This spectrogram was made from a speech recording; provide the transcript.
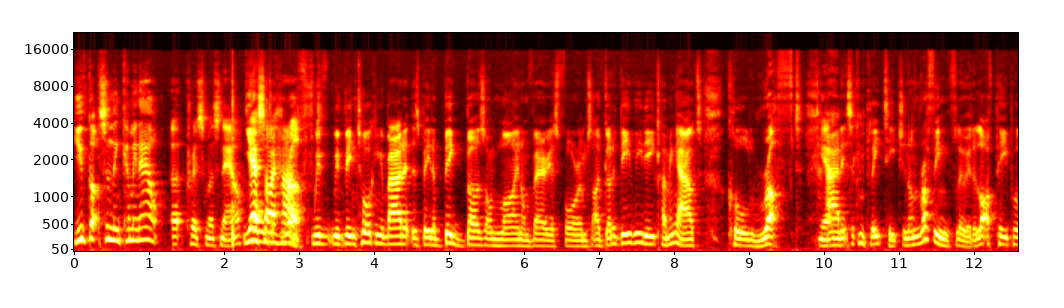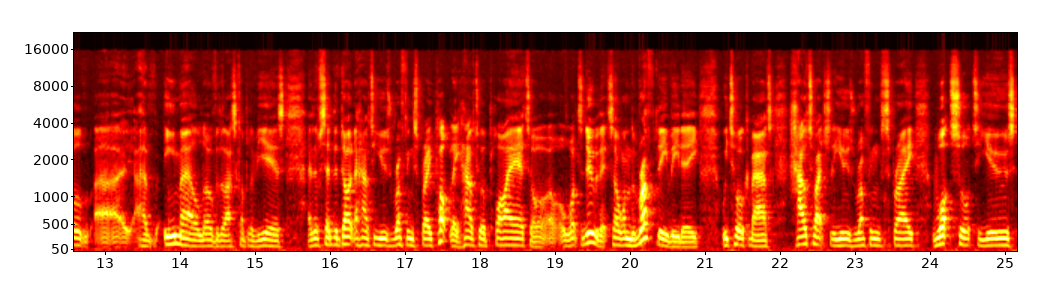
you've got something coming out at Christmas now. Yes, I have. Ruffed. We've, we've been talking about it. There's been a big buzz online on various forums. I've got a DVD coming out called Ruffed. Yeah. And it's a complete teaching on roughing fluid. A lot of people uh, have emailed over the last couple of years and they've said they don't know how to use roughing spray properly, how to apply it or, or what to do with it. So on the Rough DVD, we talk about how to actually use roughing spray, what sort to use,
